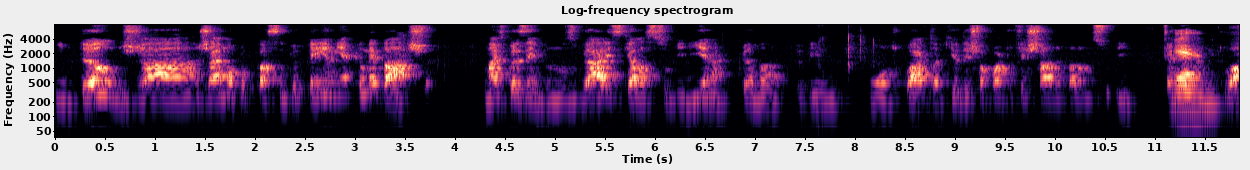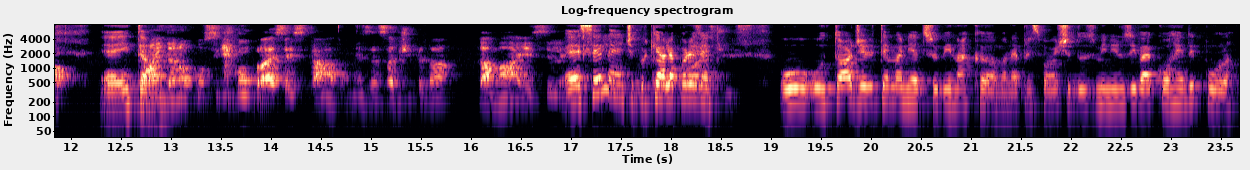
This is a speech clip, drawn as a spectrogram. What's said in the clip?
Então, já, já é uma preocupação que eu tenho, a minha cama é baixa. Mas, por exemplo, nos lugares que ela subiria na cama, eu tenho um outro quarto aqui, eu deixo a porta fechada para ela não subir. Porque a é. cama é muito alta. É, então. Eu ainda não consegui comprar essa escada, mas essa dica da, da Mai é excelente. É excelente, porque olha, por exemplo, o, o Todd ele tem mania de subir na cama, né? Principalmente dos meninos e vai correndo e pula.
